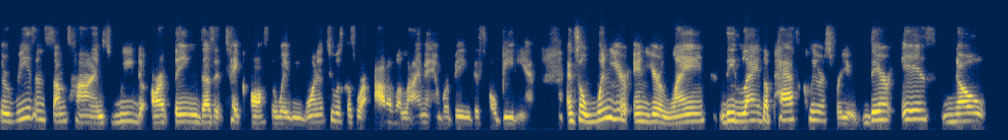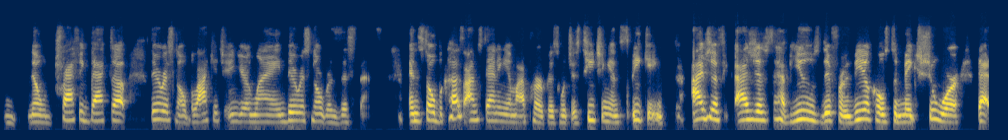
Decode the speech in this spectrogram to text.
the reason sometimes we our thing doesn't take off the way we want it to is because we're out of alignment and we're being disobedient. And so when you're in your lane the lane the path clears for you. There is no no traffic backed up. There is no blockage in your lane. There is no resistance and so because I'm standing in my purpose, which is teaching and speaking, I just I just have used different vehicles to make sure that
